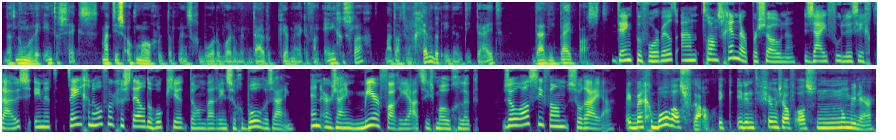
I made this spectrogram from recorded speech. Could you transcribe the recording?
Dat noemen we intersex. Maar het is ook mogelijk dat mensen geboren worden met duidelijke kenmerken van één geslacht. Maar dat hun genderidentiteit daar niet bij past. Denk bijvoorbeeld aan transgender personen. Zij voelen zich thuis in het tegenovergestelde hokje dan waarin ze geboren zijn. En er zijn meer variaties mogelijk. Zoals die van Soraya. Ik ben geboren als vrouw. Ik identificeer mezelf als non-binair.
